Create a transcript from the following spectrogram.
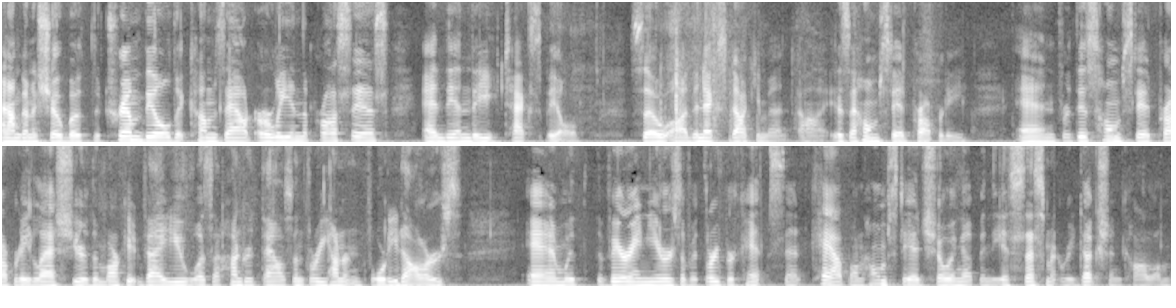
and I'm going to show both the trim bill that comes out early in the process and then the tax bill. So uh, the next document uh, is a homestead property. And for this homestead property, last year, the market value was $100,340. And with the varying years of a 3% cap on homestead showing up in the assessment reduction column,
